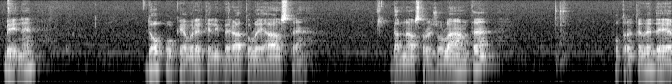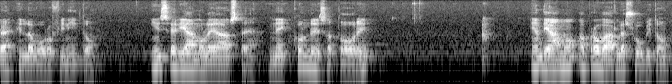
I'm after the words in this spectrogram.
Bene, dopo che avrete liberato le aste dal nastro isolante potrete vedere il lavoro finito. Inseriamo le aste nei condensatori e andiamo a provarle subito.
